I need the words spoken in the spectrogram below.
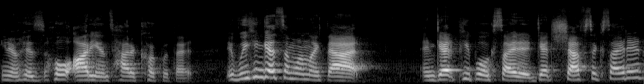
you know, his whole audience how to cook with it. If we can get someone like that and get people excited, get chefs excited,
